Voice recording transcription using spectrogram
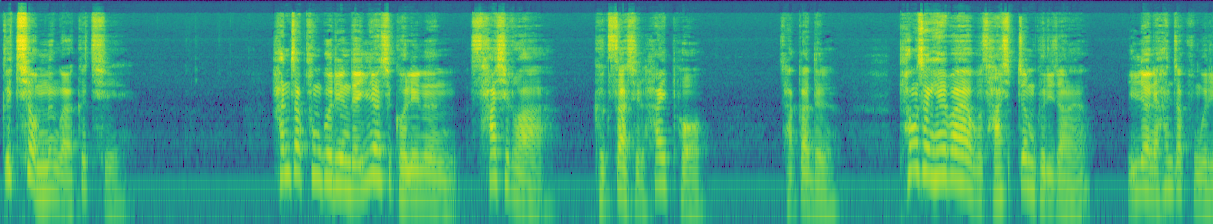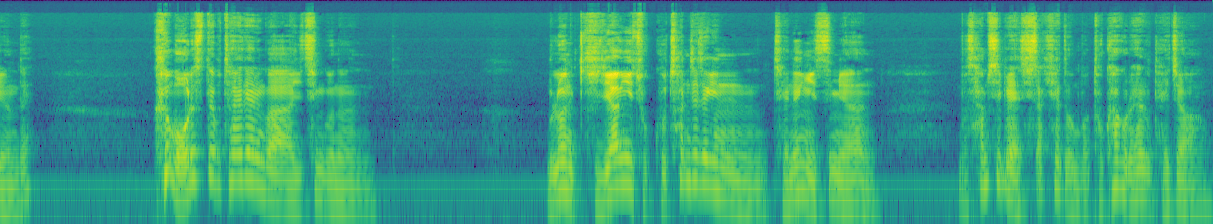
끝이 없는 거야, 끝이. 한 작품 그리는데 1년씩 걸리는 사실화, 극사실, 하이퍼 작가들 평생 해봐야 뭐 40점 그리잖아요? 1년에 한 작품 그리는데? 그럼 어렸을 때부터 해야 되는 거야, 이 친구는. 물론 기량이 좋고 천재적인 재능이 있으면 뭐 30에 시작해도 뭐 독학으로 해도 되죠.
